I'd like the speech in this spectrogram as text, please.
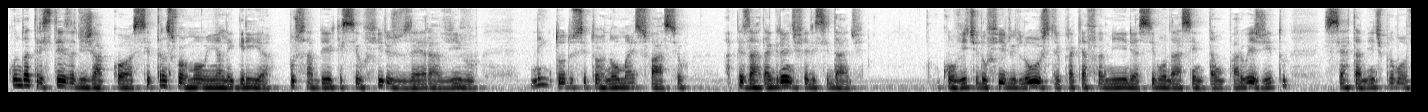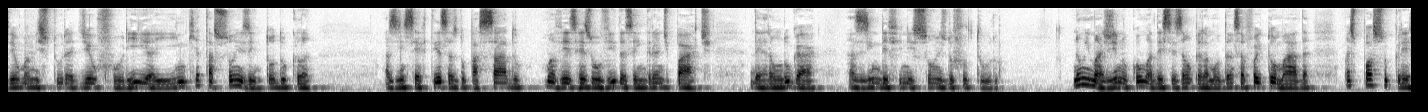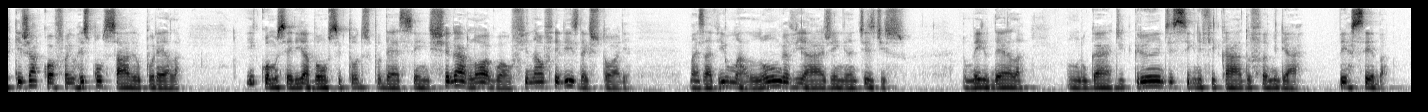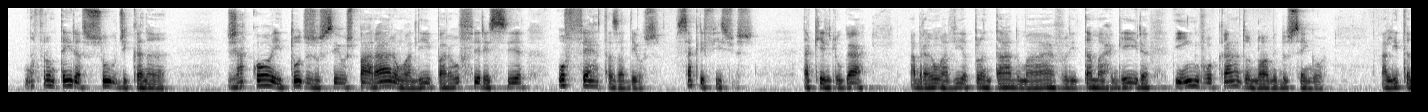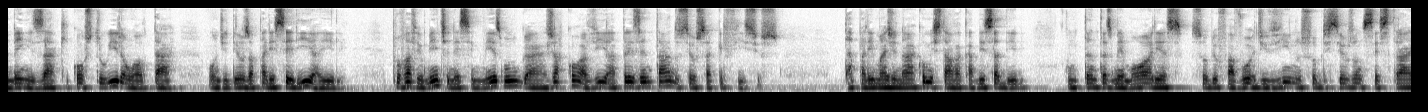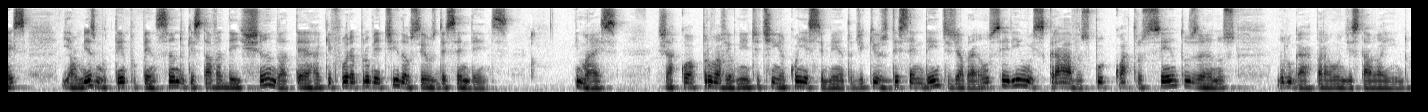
Quando a tristeza de Jacó se transformou em alegria por saber que seu filho José era vivo, nem tudo se tornou mais fácil, apesar da grande felicidade. O convite do filho ilustre para que a família se mudasse então para o Egito certamente promoveu uma mistura de euforia e inquietações em todo o clã. As incertezas do passado, uma vez resolvidas em grande parte, deram lugar as indefinições do futuro. Não imagino como a decisão pela mudança foi tomada, mas posso crer que Jacó foi o responsável por ela. E como seria bom se todos pudessem chegar logo ao final feliz da história. Mas havia uma longa viagem antes disso. No meio dela, um lugar de grande significado familiar. Perceba, na fronteira sul de Canaã. Jacó e todos os seus pararam ali para oferecer ofertas a Deus, sacrifícios. Naquele lugar, Abraão havia plantado uma árvore tamargueira e invocado o nome do Senhor. Ali também Isaac construíra um altar onde Deus apareceria a ele. Provavelmente nesse mesmo lugar Jacó havia apresentado seus sacrifícios. Dá para imaginar como estava a cabeça dele com tantas memórias sobre o favor divino sobre seus ancestrais e ao mesmo tempo pensando que estava deixando a terra que fora prometida aos seus descendentes. E mais, Jacó provavelmente tinha conhecimento de que os descendentes de Abraão seriam escravos por quatrocentos anos no lugar para onde estava indo.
